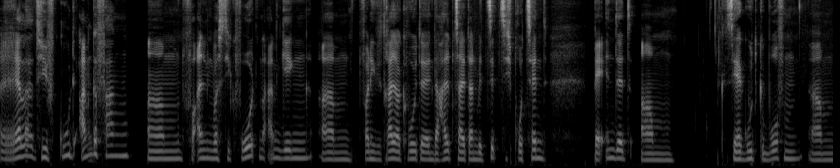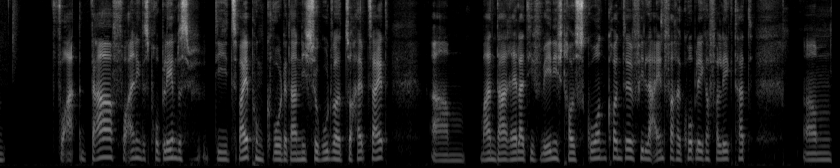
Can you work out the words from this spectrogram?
relativ gut angefangen, ähm, vor allem was die Quoten anging, ähm, vor allem die Dreierquote in der Halbzeit dann mit 70 Prozent beendet. Ähm, sehr gut geworfen. Ähm, vor, da vor allen Dingen das Problem, dass die Zwei-Punkt-Quote da nicht so gut war zur Halbzeit. Ähm, man da relativ wenig draus scoren konnte, viele einfache Korbleger verlegt hat. Ähm,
